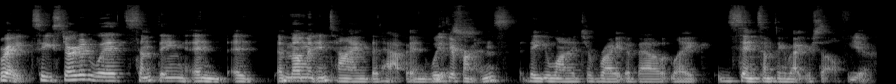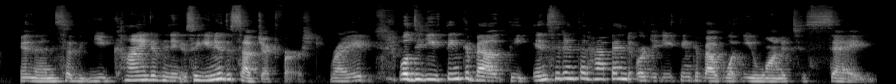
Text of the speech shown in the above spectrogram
Right. So you started with something and a, a moment in time that happened with your friends that you wanted to write about, like saying something about yourself. Yeah. And then so you kind of knew, so you knew the subject first, right? Well, did you think about the incident that happened or did you think about what you wanted to say?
